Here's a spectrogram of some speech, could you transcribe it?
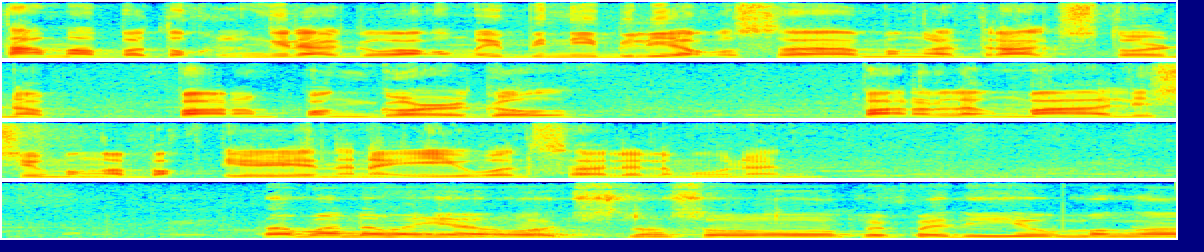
tama ba, Dok, yung ginagawa ko? May binibili ako sa mga drugstore na parang pang-gargle para lang maalis yung mga bacteria na naiiwan sa lalamunan? Tama naman yan, Odds. No? So, pwede yung mga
